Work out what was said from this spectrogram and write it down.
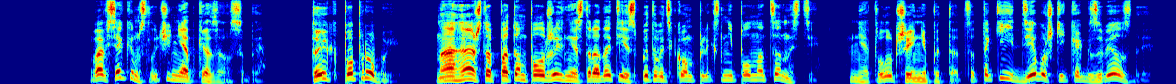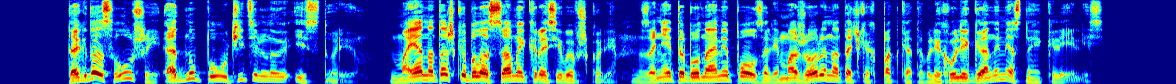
«Во всяком случае, не отказался бы». «Так попробуй». «Ага, чтоб потом полжизни страдать и испытывать комплекс неполноценности. Нет, лучше и не пытаться. Такие девушки, как звезды». «Тогда слушай одну поучительную историю». Моя Наташка была самой красивой в школе. За ней табунами ползали, мажоры на тачках подкатывали, хулиганы местные клеились.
